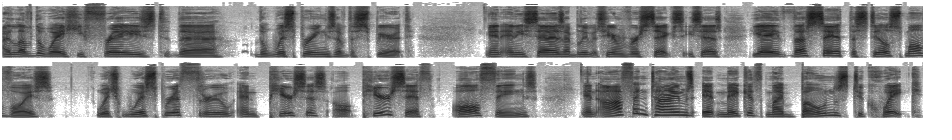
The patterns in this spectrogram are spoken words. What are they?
I love the way he phrased the the whisperings of the Spirit. And and he says, I believe it's here in verse six, he says, Yea, thus saith the still small voice, which whispereth through and pierceth all pierceth all things, And oftentimes it maketh my bones to quake,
